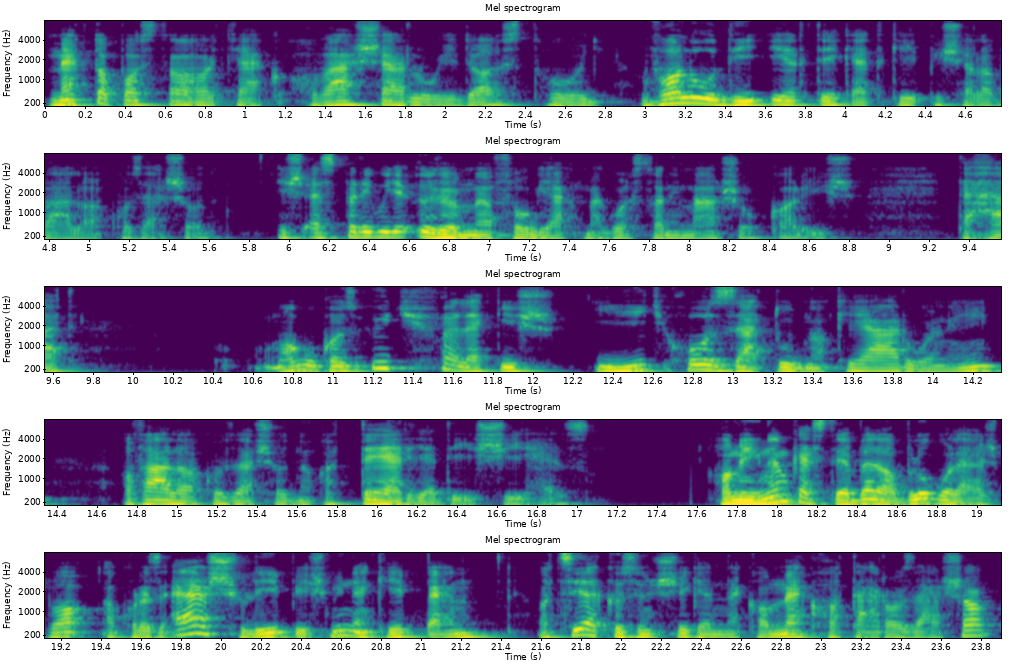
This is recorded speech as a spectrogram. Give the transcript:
megtapasztalhatják a vásárlóid azt, hogy valódi értéket képvisel a vállalkozásod. És ezt pedig ugye örömmel fogják megosztani másokkal is. Tehát maguk az ügyfelek is így hozzá tudnak járulni a vállalkozásodnak a terjedéséhez. Ha még nem kezdtél bele a blogolásba, akkor az első lépés mindenképpen a célközönségednek a meghatározása,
